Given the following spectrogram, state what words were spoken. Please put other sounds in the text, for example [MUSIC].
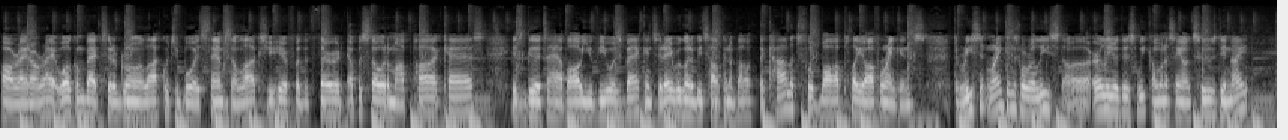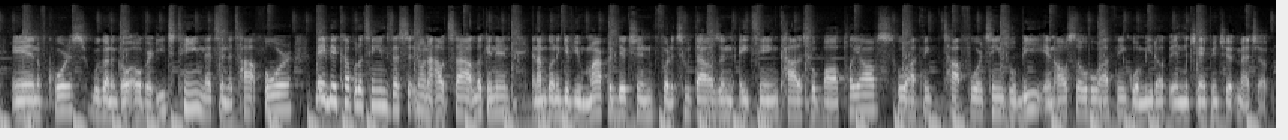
All right, all right. Welcome back to the Growing Lock with your boy Samson Locks. You're here for the third episode of my podcast. It's good to have all you viewers back, and today we're going to be talking about the college football playoff rankings. The recent rankings were released uh, earlier this week, I want to say on Tuesday night, and of course, we're going to go over each team that's in the top four, maybe a couple of teams that's sitting on the outside looking in. And I'm going to give you my prediction for the 2018 college football playoffs, who I think the top four teams will be, and also who I think will meet up in the championship matchup.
